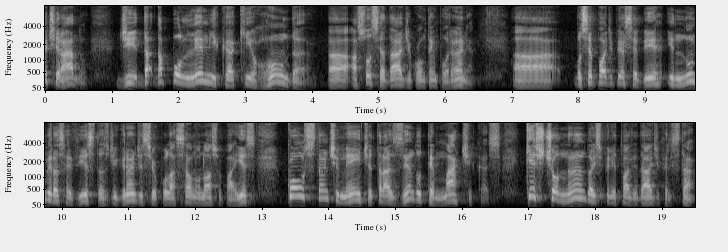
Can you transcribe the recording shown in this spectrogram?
é tirado de, da, da polêmica que ronda ah, a sociedade contemporânea. Ah, você pode perceber inúmeras revistas de grande circulação no nosso país constantemente trazendo temáticas questionando a espiritualidade cristã,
